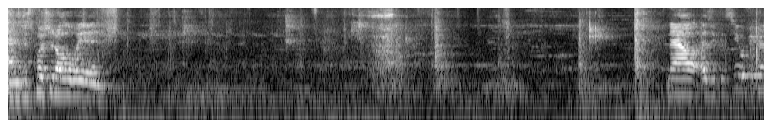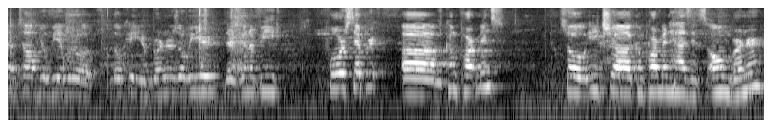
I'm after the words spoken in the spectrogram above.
And just push it all the way in. Now, as you can see over here on the top, you'll be able to locate your burners over here. There's gonna be four separate um, compartments. So each uh, compartment has its own burner.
